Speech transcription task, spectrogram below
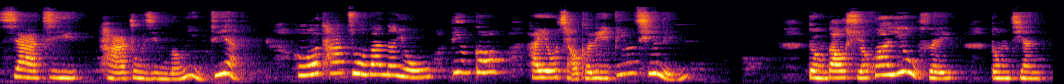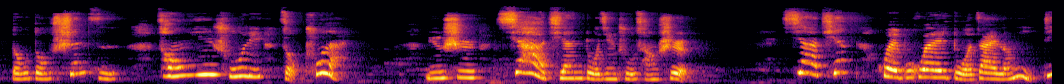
夏季他住进冷饮店，和他作伴的有冰糕，还有巧克力冰淇淋。等到雪花又飞，冬天抖抖身子。从衣橱里走出来，于是夏天躲进储藏室。夏天会不会躲在冷饮店？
